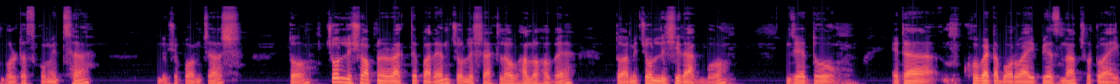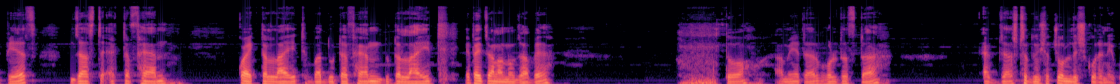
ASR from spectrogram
ভোল্টেজ কমেছে দুইশো পঞ্চাশ। তো চল্লিশও আপনারা রাখতে পারেন, চল্লিশ রাখলেও ভালো হবে। তো আমি চল্লিশই রাখব। যেহেতু এটা খুব একটা বড় আইপিএস না, ছোট আইপিএস। জাস্ট একটা ফ্যান, কয়েকটা লাইট বা দুটা ফ্যান, দুটা লাইট, এটাই চালানো যাবে। তো আমি এটার ভোল্টেজটা অ্যাডজাস্ট দুইশো চল্লিশ করে নিব।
